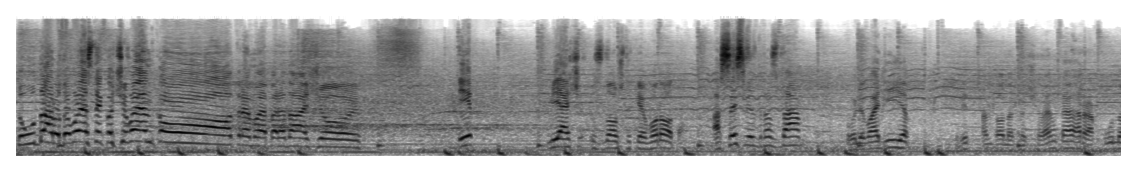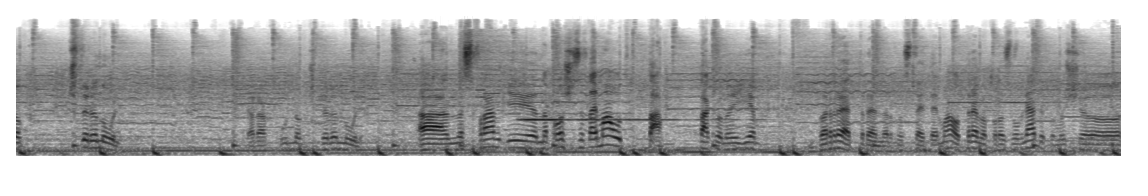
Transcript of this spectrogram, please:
до удару довести. Кочевенко! Отримує передачу. І м'яч знову ж таки ворота. Асист від Дрозда. Гольова дія від Антона Кочевенка. Рахунок 4-0. Рахунок 4-0. А, насправді напрошується тайм-аут. Так, так воно і є. Бере тренер гостей тайм-аут. Треба порозмовляти, тому що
